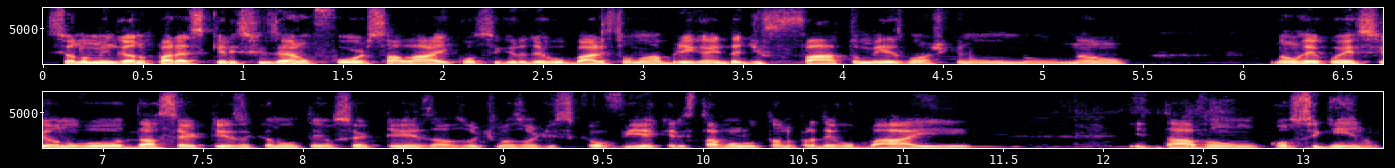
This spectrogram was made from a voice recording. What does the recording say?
Se eu não me engano, parece que eles fizeram força lá e conseguiram derrubar, eles estão numa briga. Ainda de fato mesmo, acho que não, não, não, não reconheceu. Eu não vou dar certeza que eu não tenho certeza. As últimas notícias que eu vi é que eles estavam lutando para derrubar e estavam conseguindo.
